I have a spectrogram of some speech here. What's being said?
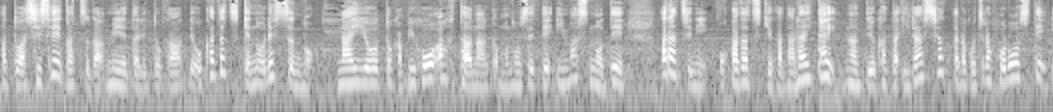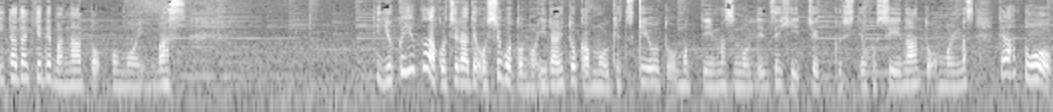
あとは私生活が見えたりとかでお片付けのレッスンの内容とかビフォーアフターなんかも載せていますので新地にお片付けが習いたいなんていう方いらっしゃったらこちらフォローしていただければなと思います。でゆくゆくはこちらでお仕事の依頼とかも受け付けようと思っていますのでぜひチェックしてほしいなと思います。であと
